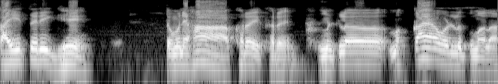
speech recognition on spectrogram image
काहीतरी घे. तर म्हणे हा खरंय खरंय. म्हटलं मग काय आवडलं तुम्हाला?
